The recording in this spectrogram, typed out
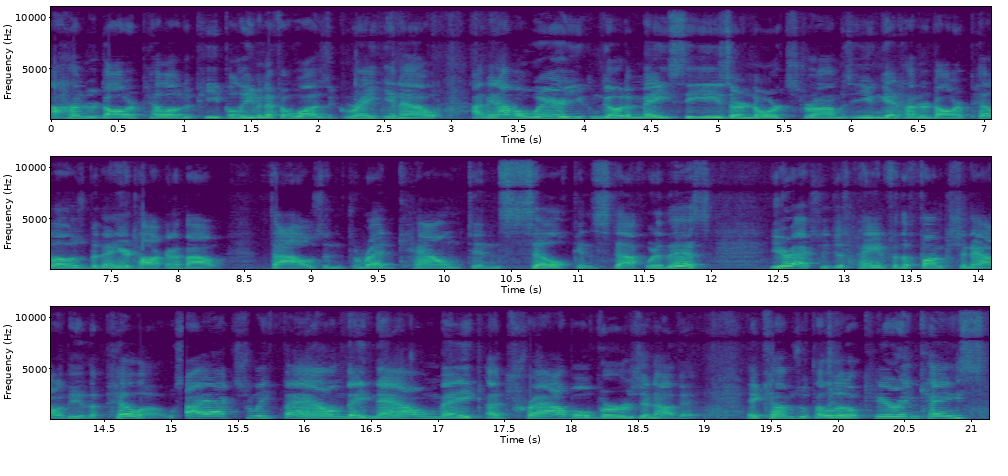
a hundred dollar pillow to people even if it was great you know? I mean I'm aware you can go to Macy's or Nordstrom's and you can get hundred dollar pillows but then you're talking about thousand thread count and silk and stuff. Where this you're actually just paying for the functionality of the pillows. I actually found they now make a travel version of it. It comes with a little carrying case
